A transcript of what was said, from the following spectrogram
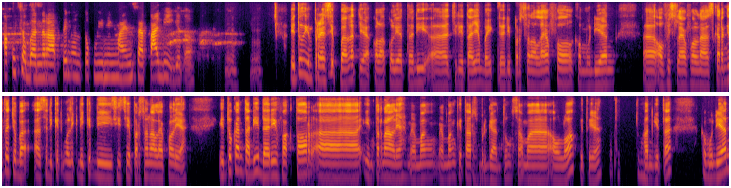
aku coba nerapin untuk winning mindset tadi gitu. Hmm, hmm. Itu impresif banget ya kalau aku lihat tadi uh, ceritanya baik dari personal level kemudian uh, office level. Nah, sekarang kita coba uh, sedikit ngulik dikit di sisi personal level ya. Itu kan tadi dari faktor uh, internal ya. Memang memang kita harus bergantung sama Allah gitu ya Tuhan kita. Kemudian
